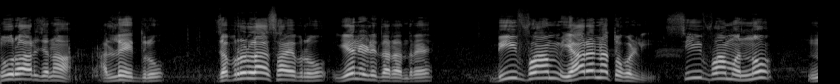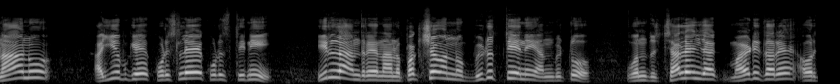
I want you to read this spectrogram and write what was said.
ನೂರಾರು ಜನ ಅಲ್ಲೇ ಇದ್ದರು ಜಬ್ರುಲ್ಲಾ ಸಾಹೇಬರು ಏನು ಹೇಳಿದ್ದಾರೆ ಅಂದರೆ, ಬಿ ಫಾರ್ಮ್ ಯಾರನ್ನು ತಗೊಳ್ಳಿ? ಸಿ ಫಾರ್ಮನ್ನು ನಾನು ಅಯ್ಯೂಬ್ಗೆ ಕೊಡಿಸ್ಲೇ ಕೊಡಿಸ್ತೀನಿ. ಇಲ್ಲ ಅಂದರೆ ನಾನು ಪಕ್ಷವನ್ನು ಬಿಡುತ್ತೇನೆ ಅಂದ್ಬಿಟ್ಟು ಒಂದು ಚಾಲೆಂಜ್ ಮಾಡಿದ್ದಾರೆ. ಅವ್ರು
